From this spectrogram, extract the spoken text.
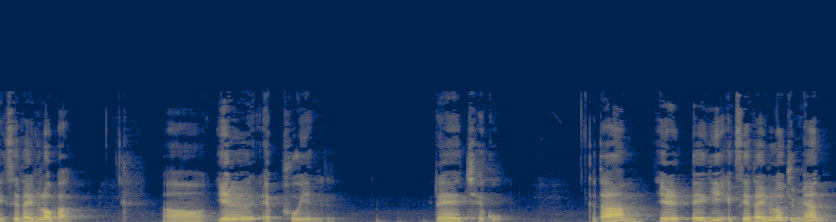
x에다 1 넣어봐. 어, 1f1의 제곱. 그 다음 1 빼기 x에다 1 넣어주면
